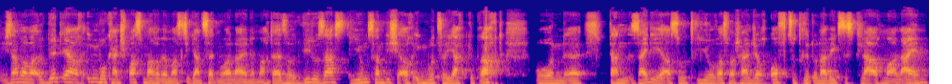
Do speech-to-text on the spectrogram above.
ich sag mal, wird ja auch irgendwo keinen Spaß machen, wenn man es die ganze Zeit nur alleine macht. Also, wie du sagst, die Jungs haben dich ja auch irgendwo zur Yacht gebracht und äh, dann seid ihr ja auch so Trio, was wahrscheinlich auch oft zu dritt unterwegs ist, klar auch mal allein.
